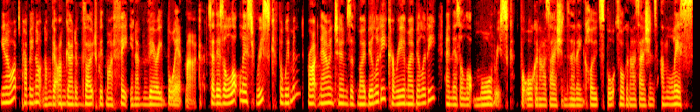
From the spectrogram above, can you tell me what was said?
you know what? Probably not. And I'm, go- I'm going to vote with my feet in a very buoyant market. So there's a lot less risk for women right now in terms of mobility, career mobility, and there's a lot more risk for organisations that include sports organisations unless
